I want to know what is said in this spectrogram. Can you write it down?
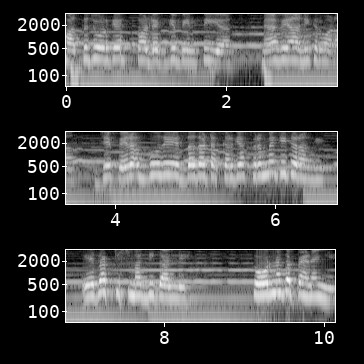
ਹੱਥ ਜੋੜ ਕੇ ਤੁਹਾਡੇ ਅੱਗੇ ਬੇਨਤੀ ਹੈ। ਮੈਂ ਵਿਆਹ ਨਹੀਂ ਕਰਵਾਉਣਾ। ਜੇ ਫਿਰ ਅੱਗੋਂ ਦੇ ਇਦਾਂ ਦਾ ਟੱਕਰ ਗਿਆ ਫਿਰ ਮੈਂ ਕੀ ਕਰਾਂਗੀ? ਇਹ ਤਾਂ ਕਿਸਮਤ ਦੀ ਗੱਲ ਏ। ਤੋਰਨਾ ਤਾਂ ਪੈਣਾ ਹੀ ਹੈ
